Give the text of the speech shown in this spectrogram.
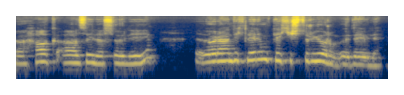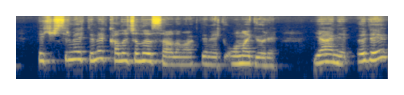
E, halk ağzıyla söyleyeyim. E, öğrendiklerimi pekiştiriyorum ödevle. Pekiştirmek demek kalıcılığı sağlamak demek ona göre. Yani ödev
